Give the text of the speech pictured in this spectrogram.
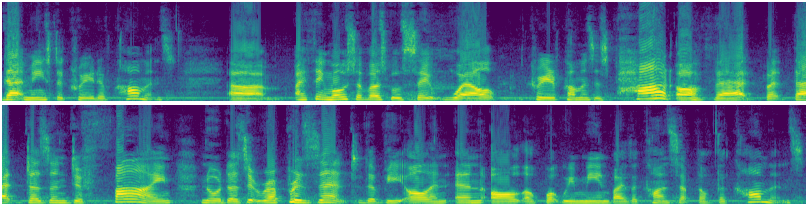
that means the Creative Commons. Um, I think most of us will say, well, Creative Commons is part of that, but that doesn't define nor does it represent the be all and end all of what we mean by the concept of the commons.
